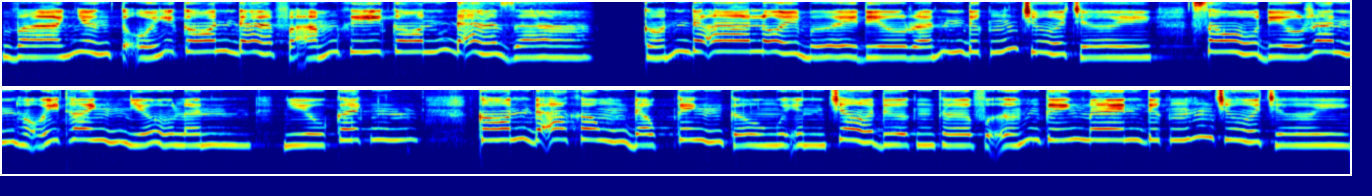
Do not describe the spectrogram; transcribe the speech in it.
Và những tội con đã phạm khi con đã già con đã lỗi mười điều răn đức chúa trời. Sau điều răn hội thanh nhiều lần, nhiều cách. Con đã không đọc kinh cầu nguyện cho được thờ phượng kinh mến đức chúa trời.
